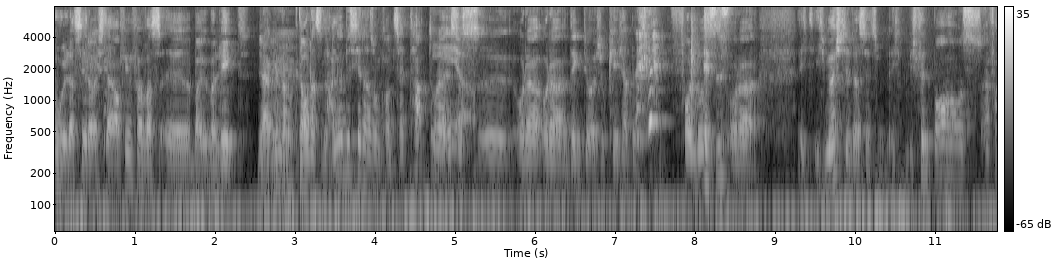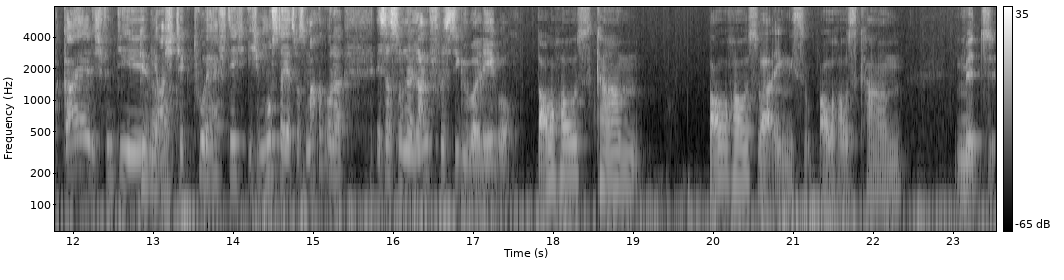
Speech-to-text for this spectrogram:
cool, dass ihr euch da auf jeden Fall was äh, bei überlegt. Ja, genau. Dauert das lange, bis ihr da so ein Konzept habt? Oder ist Ja. es, äh, oder, oder denkt ihr euch, okay, ich habe jetzt voll Lust Es ist- oder ich, ich möchte das jetzt. Ich, ich finde Bauhaus einfach geil, ich finde die, die Genau. Architektur heftig, ich muss da jetzt was machen oder ist das so eine langfristige Überlegung? Bauhaus kam, Bauhaus war eigentlich so, Bauhaus kam mit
